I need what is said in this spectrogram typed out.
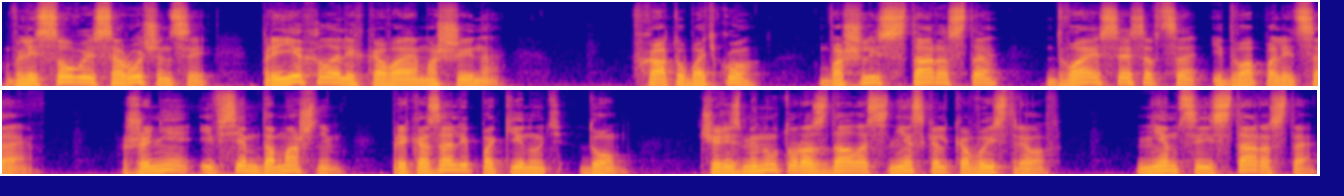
в лесовые сорочинцы приехала легковая машина. В хату Батько вошли староста, два эсэсовца и два полицая. Жене и всем домашним приказали покинуть дом. Через минуту раздалось несколько выстрелов. Немцы и староста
